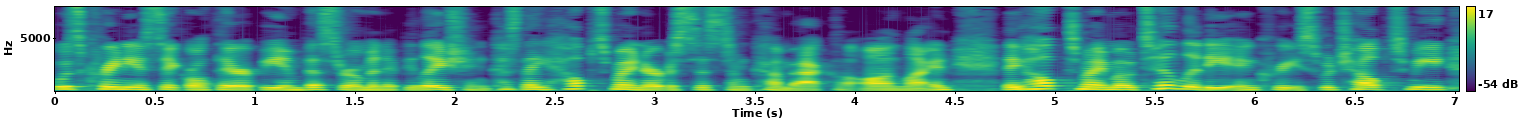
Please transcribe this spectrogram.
was craniosacral therapy and visceral manipulation because they helped my nervous system come back online. They helped my motility increase, which helped me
